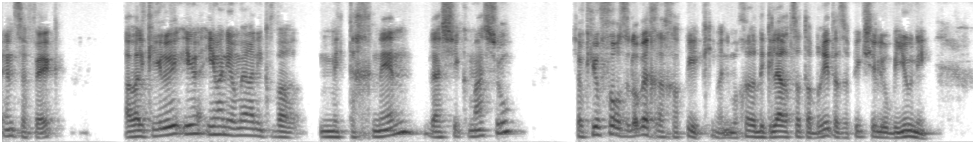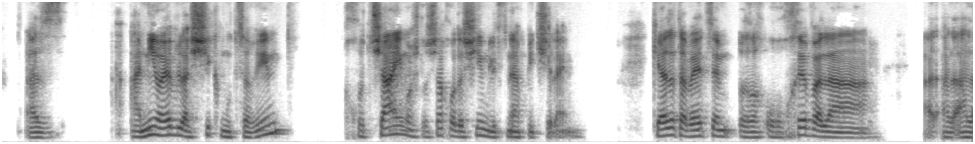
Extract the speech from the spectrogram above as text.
אין ספק. אבל כאילו אם, אם אני אומר אני כבר מתכנן להשיק משהו, עכשיו Q4 זה לא בהכרח הפיק, אם אני מוכר דגלי הברית אז הפיק שלי הוא ביוני, אז אני אוהב להשיק מוצרים חודשיים או שלושה חודשים לפני הפיק שלהם. כי אז אתה בעצם רוכב על, ה, על, על, על,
